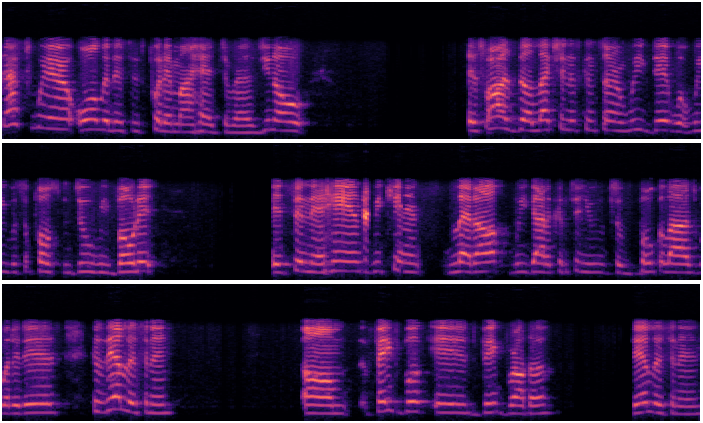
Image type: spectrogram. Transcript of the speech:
that's where all of this is put in my head, Terez. You know, as far as the election is concerned, we did what we were supposed to do. We voted. It's in their hands. We can't let up. We got to continue to vocalize what it is because they're listening. Um, Facebook is Big Brother. They're listening.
